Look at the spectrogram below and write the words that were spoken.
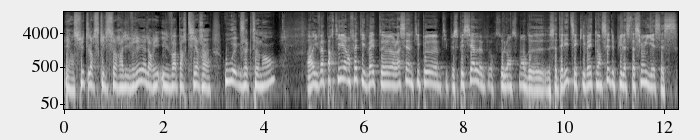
Et ensuite, lorsqu'il sera livré, alors il, va partir euh, où exactement? Alors il va partir, en fait, il va être euh, alors là c'est un petit peu un petit peu spécial pour ce lancement de, de satellite, c'est qu'il va être lancé depuis la station ISS.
